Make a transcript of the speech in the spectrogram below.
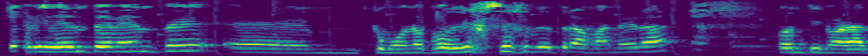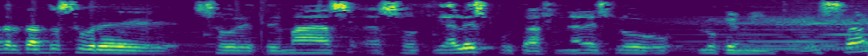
que evidentemente, eh, como no podría ser de otra manera, continuará tratando sobre, sobre temas sociales porque al final es lo, lo que me interesa.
